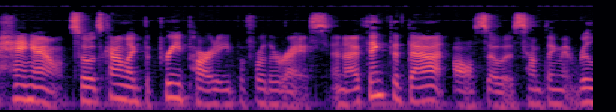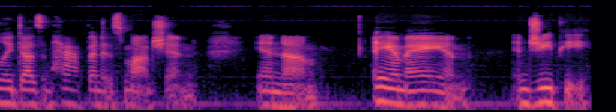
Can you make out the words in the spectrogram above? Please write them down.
hang out. So it's kind of like the pre-party before the race, and I think that that also is something that really doesn't happen as much in in um, AMA and and GP.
